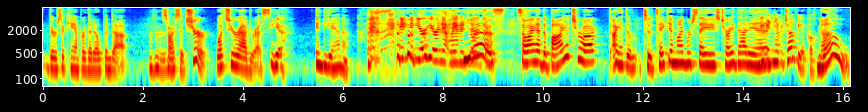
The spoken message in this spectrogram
there's a camper that opened up. Mm-hmm. So I said, sure. What's your address? Yeah. Indiana. and, and, you're here in Atlanta, Georgia. Yes. So I had to buy a truck. I had to to take in my Mercedes, trade that in. You didn't have a tow vehicle. No.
